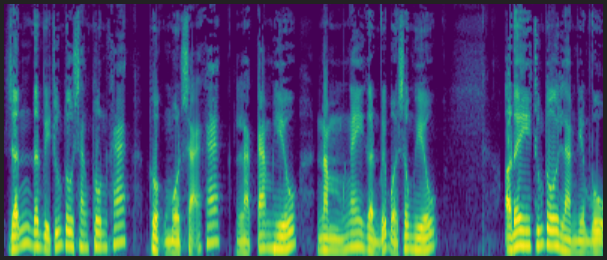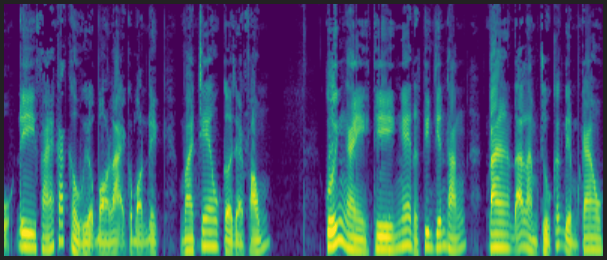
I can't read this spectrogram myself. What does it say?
dẫn đơn vị chúng tôi sang thôn khác, thuộc một xã khác là Cam Hiếu, nằm ngay gần với bờ sông Hiếu. Ở đây chúng tôi làm nhiệm vụ đi phá các khẩu hiệu bỏ lại của bọn địch và treo cờ giải phóng. Cuối ngày thì nghe được tin chiến thắng, ta đã làm chủ các điểm cao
